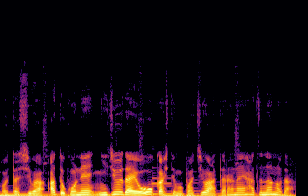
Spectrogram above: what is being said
私はあと5年20代を謳歌しても罰は当たらないはずなのだ。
